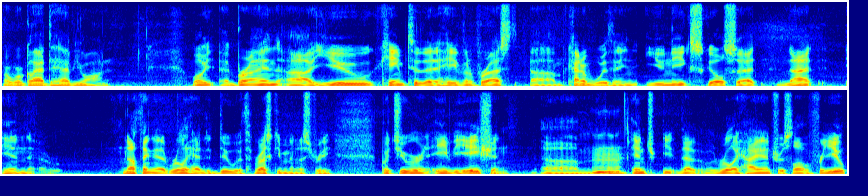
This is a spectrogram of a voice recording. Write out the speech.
Well, we're glad to have you on. Well, uh, Brian, uh, you came to the Haven of Rest um, kind of with a unique skill set, not in nothing that really had to do with rescue ministry, but you were in aviation. Um, int- that was really high interest level for you.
